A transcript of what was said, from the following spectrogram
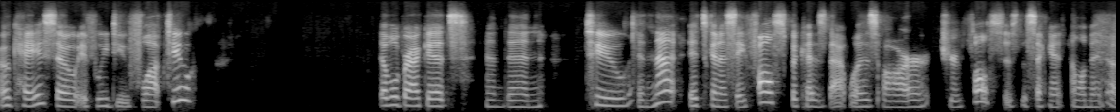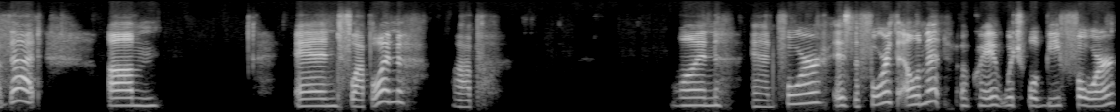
Okay, so if we do flop two, double brackets, and then two in that, it's going to say false because that was our true false is the second element of that. Um, and flop one, flop one and four is the fourth element, okay, which will be four.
